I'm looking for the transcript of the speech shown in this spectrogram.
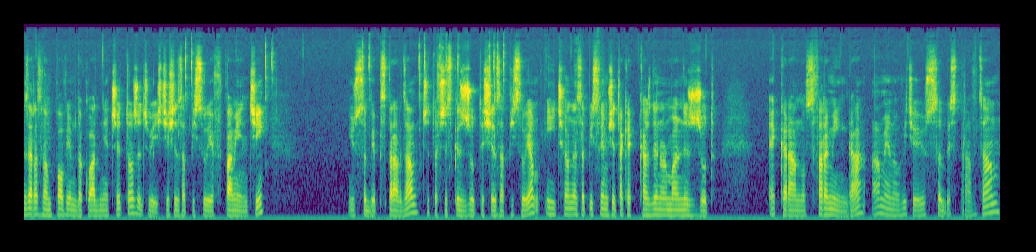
Zaraz Wam powiem dokładnie, czy to rzeczywiście się zapisuje w pamięci. Już sobie sprawdzam, czy te wszystkie zrzuty się zapisują i czy one zapisują się tak jak każdy normalny zrzut ekranu z farminga, a mianowicie już sobie sprawdzam.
